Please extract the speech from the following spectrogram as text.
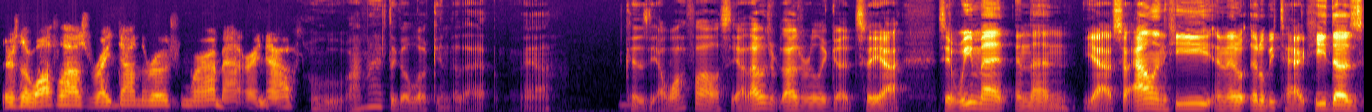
there's a Waffle House right down the road from where I'm at right now. ooh, I might have to go look into that. Yeah. Cuz yeah, Waffle House, yeah, that was that was really good. So yeah. So we met and then yeah, so Alan he and it'll it'll be tagged. He does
